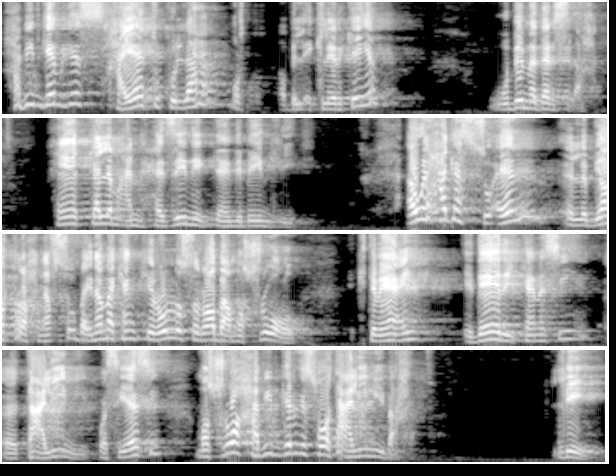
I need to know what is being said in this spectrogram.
حبيب جرجس حياته كلها مرتبطه بالإكليريكية وبمدارس الأحد. هنتكلم عن هذين الجانبين ليه. أول حاجة السؤال اللي بيطرح نفسه بينما كان كيرلس الرابع مشروعه اجتماعي إداري كنسي تعليمي وسياسي مشروع حبيب جرجس هو تعليمي بحت. ليه؟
